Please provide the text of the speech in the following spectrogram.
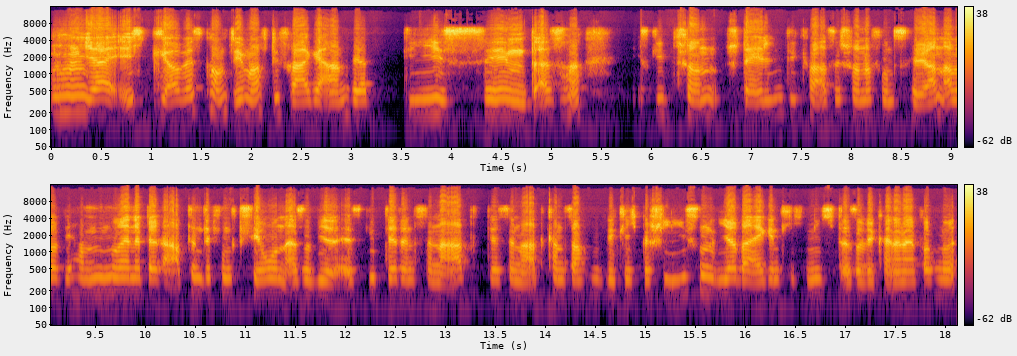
Mhm, ja, ich glaube, es kommt immer auf die Frage an, wer die sind. Also es gibt schon Stellen, die quasi schon auf uns hören, aber wir haben nur eine beratende Funktion. Also wir, es gibt ja den Senat. Der Senat kann Sachen wirklich beschließen, wir aber eigentlich nicht. Also wir können einfach nur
